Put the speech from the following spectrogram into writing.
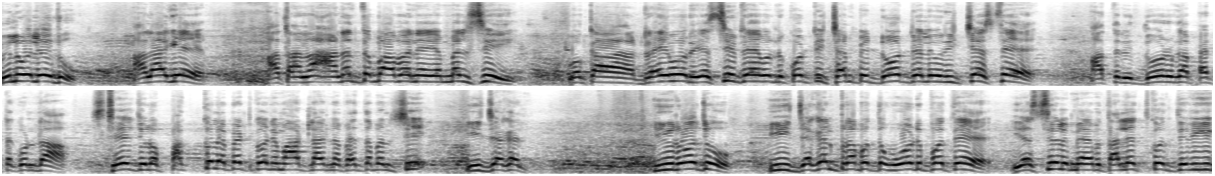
విలువ లేదు. అలాగే అతను అనంతబాబు అనే ఎమ్మెల్సీ ఒక డ్రైవర్ ఎస్సీ డ్రైవర్ని కొట్టి చంపి డోర్ డెలివరీ ఇచ్చేస్తే అతని దూరంగా పెట్టకుండా స్టేజ్లో పక్కలో పెట్టుకొని మాట్లాడిన పెద్ద మనిషి ఈ జగన్. ఈరోజు ఈ జగన్ ప్రభుత్వం ఓడిపోతే ఎస్సీలు మేము తలెత్తుకొని తిరిగి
